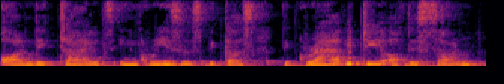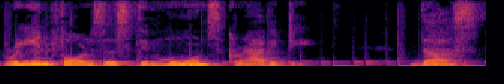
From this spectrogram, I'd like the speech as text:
on the tides increases because the gravity of the sun reinforces the moon's gravity. Thus,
